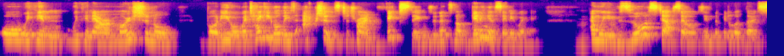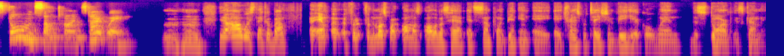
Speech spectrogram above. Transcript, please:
or within, within our emotional body or we're taking all these actions to try and fix things and it's not getting us anywhere. Mm-hmm. And we exhaust ourselves in the middle of those storms sometimes, don't we? Mm-hmm. You know, I always think about, and uh, for, for the most part, almost all of us have at some point been in a, a transportation vehicle when the storm is coming.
